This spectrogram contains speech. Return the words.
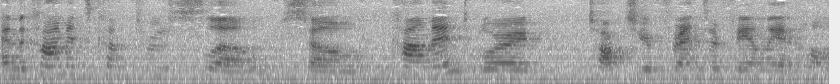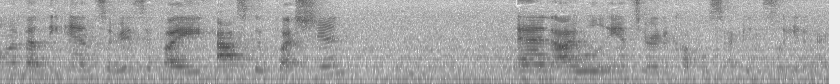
And the comments come through slow, so comment or talk to your friends or family at home about the answers if I ask a question, and I will answer it a couple seconds later.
